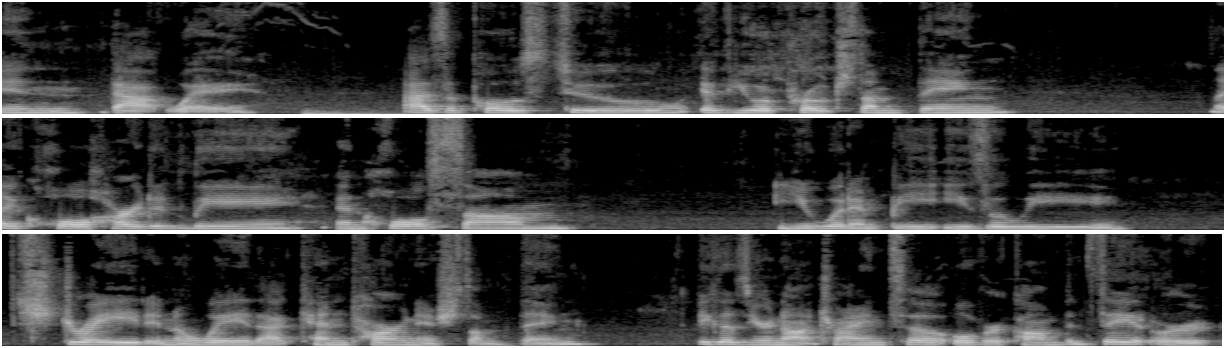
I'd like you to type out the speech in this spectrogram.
in that way. As opposed to if you approach something like wholeheartedly and wholesome, you wouldn't be easily strayed in a way that can tarnish something because you're not trying to overcompensate or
